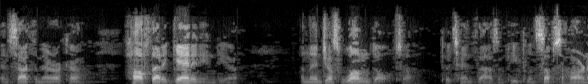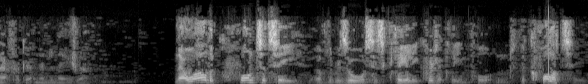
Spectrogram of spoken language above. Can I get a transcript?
and South America, half that again in India, and then just one doctor per 10,000 people in sub-Saharan Africa and Indonesia. Now, while the quantity of the resource is clearly critically important, the quality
